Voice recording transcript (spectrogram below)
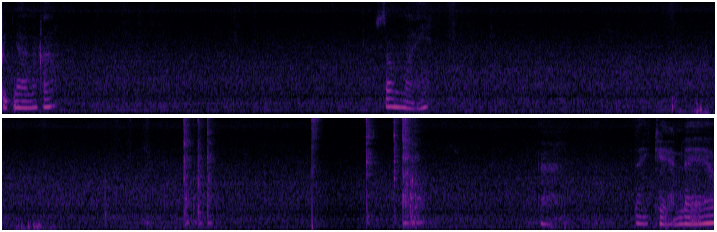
ปิดงานนะคะ ซ่อนไหม ได้แขนแล้ว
